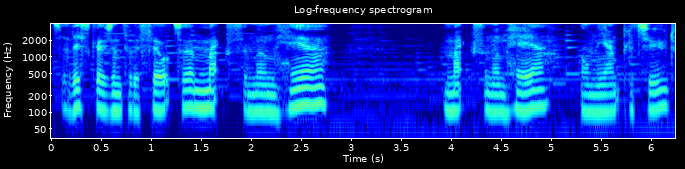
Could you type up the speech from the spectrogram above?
so this goes into the filter, maximum here, maximum here on the amplitude.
